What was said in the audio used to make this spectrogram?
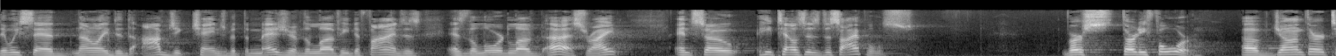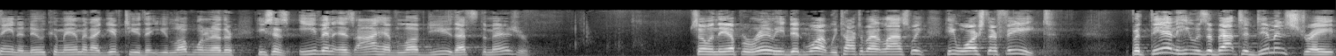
Then we said not only did the object change, but the measure of the love he defines as, as the Lord loved us, right? And so he tells his disciples, verse 34 of John 13, a new commandment I give to you that you love one another. He says, even as I have loved you. That's the measure. So in the upper room, he did what? We talked about it last week. He washed their feet. But then he was about to demonstrate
